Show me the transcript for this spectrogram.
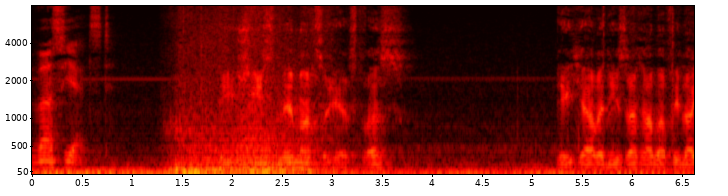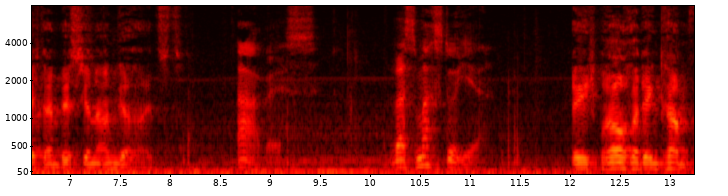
Was jetzt? Die schießen immer zuerst, was? Ich habe die Sache aber vielleicht ein bisschen angeheizt. Aves, was machst du hier? Ich brauche den Kampf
